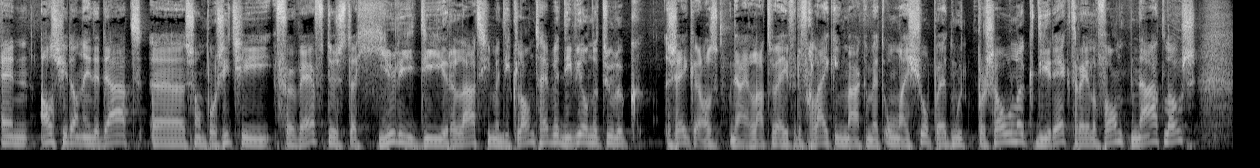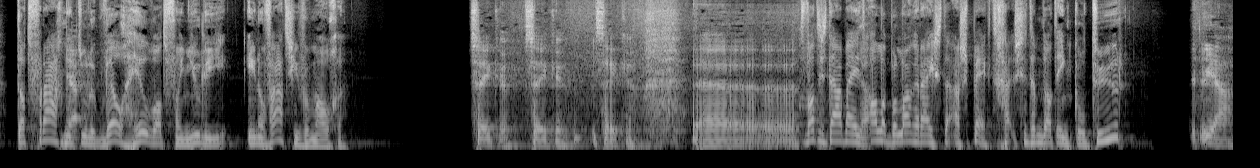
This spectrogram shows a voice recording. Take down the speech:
En als je dan inderdaad uh, zo'n positie verwerft, dus dat jullie die relatie met die klant hebben, die wil natuurlijk. Zeker als, nou ja, laten we even de vergelijking maken met online shoppen. Het moet persoonlijk, direct, relevant, naadloos. Dat vraagt ja. natuurlijk wel heel wat van jullie innovatievermogen. Zeker, zeker, zeker. Uh, wat is daarbij het ja. allerbelangrijkste aspect? Zit hem dat in cultuur? Ja,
